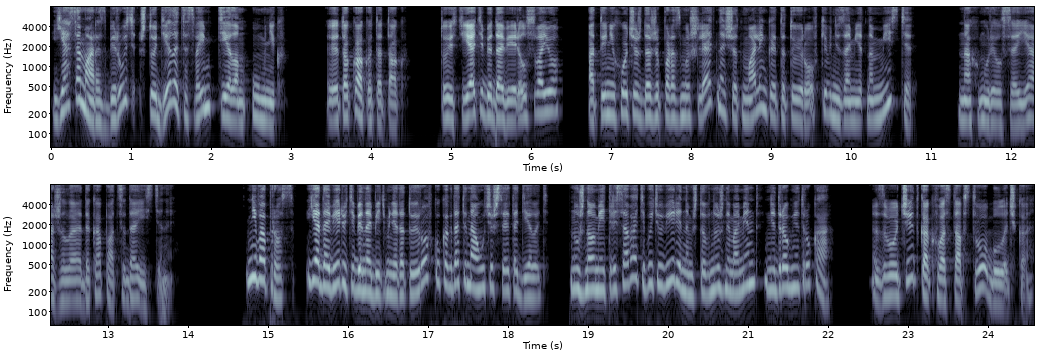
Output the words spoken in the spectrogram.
Я сама разберусь, что делать со своим телом, умник. Это как это так? То есть я тебе доверил свое, а ты не хочешь даже поразмышлять насчет маленькой татуировки в незаметном месте? Нахмурился я, желая докопаться до истины. Не вопрос. Я доверю тебе набить мне татуировку, когда ты научишься это делать. Нужно уметь рисовать и быть уверенным, что в нужный момент не дрогнет рука. Звучит как хвастовство, булочка.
